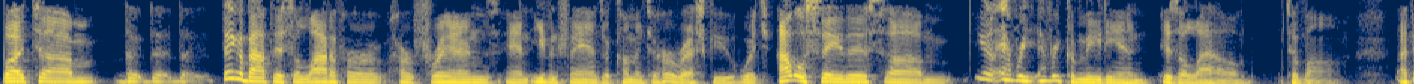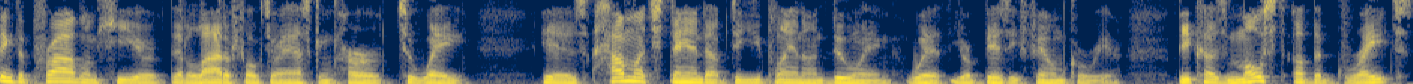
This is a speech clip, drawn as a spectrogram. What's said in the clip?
But um, the, the the thing about this, a lot of her her friends and even fans are coming to her rescue. Which I will say this, um, you know, every every comedian is allowed to bomb. I think the problem here that a lot of folks are asking her to weigh is how much stand up do you plan on doing with your busy film career? Because most of the greats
